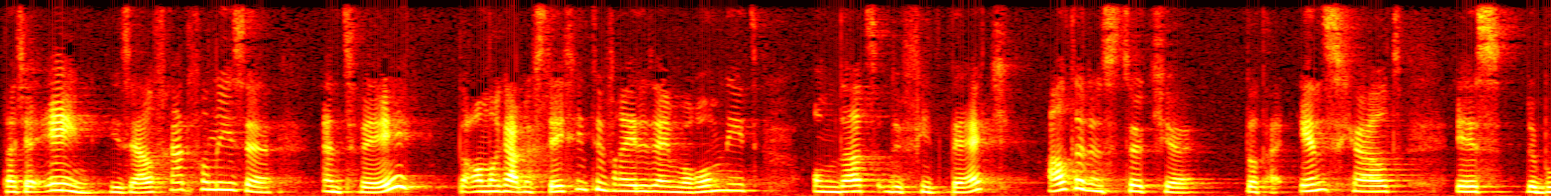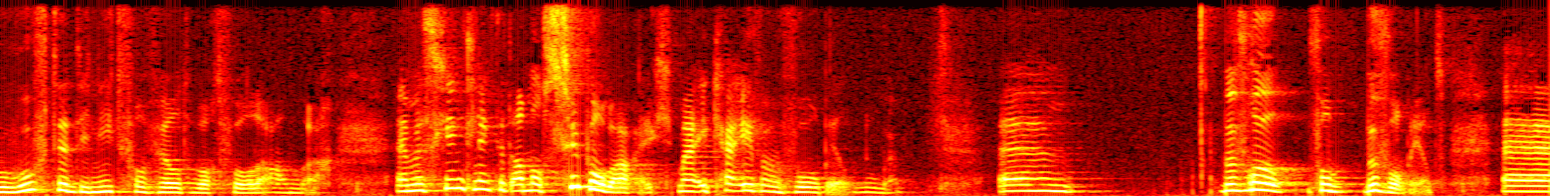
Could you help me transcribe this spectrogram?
dat je één, jezelf gaat verliezen en twee, de ander gaat nog steeds niet tevreden zijn. Waarom niet? Omdat de feedback altijd een stukje dat hij inschuilt, is de behoefte die niet vervuld wordt voor de ander. En misschien klinkt het allemaal super warrig, maar ik ga even een voorbeeld noemen. Um, bijvoorbeeld, uh,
